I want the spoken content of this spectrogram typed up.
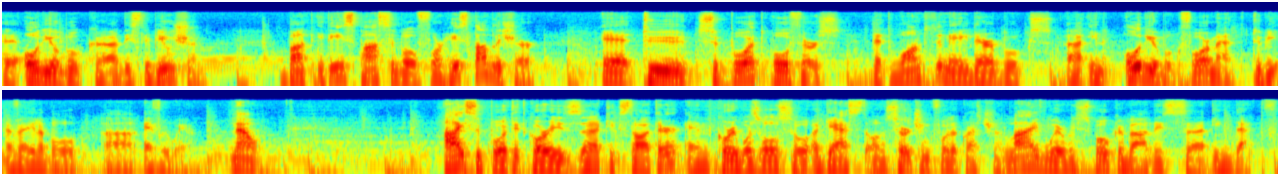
uh, audiobook uh, distribution. But it is possible for his publisher uh, to support authors that want to make their books uh, in audiobook format to be available uh, everywhere. Now, I supported Cory's uh, Kickstarter and Cory was also a guest on Searching for the Question Live where we spoke about this uh, in depth.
